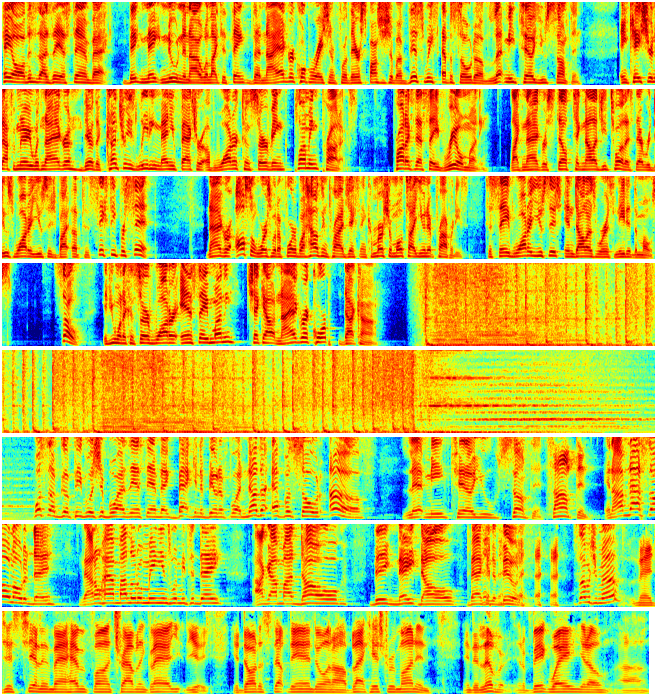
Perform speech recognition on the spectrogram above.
Hey, all, this is Isaiah Stanback. Big Nate Newton and I would like to thank the Niagara Corporation for their sponsorship of this week's episode of Let Me Tell You Something. In case you're not familiar with Niagara, they're the country's leading manufacturer of water conserving plumbing products. Products that save real money, like Niagara's stealth technology toilets that reduce water usage by up to 60%. Niagara also works with affordable housing projects and commercial multi unit properties to save water usage in dollars where it's needed the most. So, if you want to conserve water and save money, check out niagaracorp.com. What's up, good people? It's your boy Isaiah Stanback back in the building for another episode of Let Me Tell You Something. Something. And I'm not solo today. I don't have my little minions with me today. I got my dog, Big Nate Dog, back in the building. What's up with you, man? Man, just chilling, man, having fun, traveling. Glad you, you, your daughter stepped in during uh, Black History Month and, and delivered in a big way, you know. Uh,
